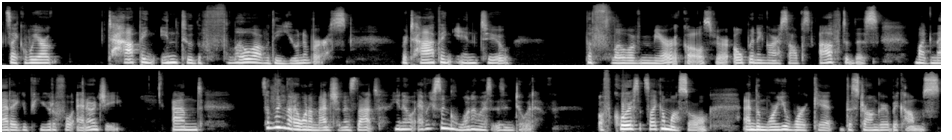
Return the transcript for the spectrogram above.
It's like we are tapping into the flow of the universe. We're tapping into the flow of miracles. We're opening ourselves up to this magnetic, beautiful energy. And something that I want to mention is that, you know, every single one of us is intuitive. Of course, it's like a muscle, and the more you work it, the stronger it becomes.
